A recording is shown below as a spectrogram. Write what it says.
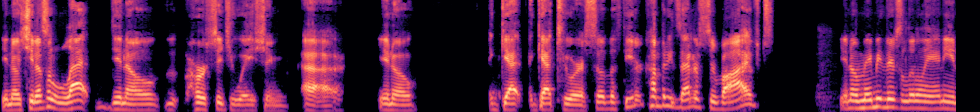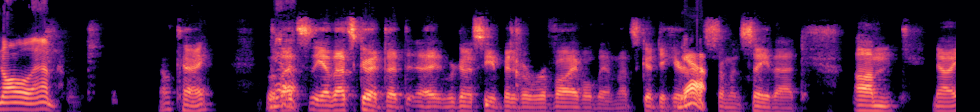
You know, she doesn't let you know her situation, uh, you know, get get to her. So the theater companies that have survived, you know, maybe there's a little Annie in all of them. Okay. Well, yeah. that's yeah, that's good. That uh, we're going to see a bit of a revival. Then that's good to hear yeah. someone say that. Um, now,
